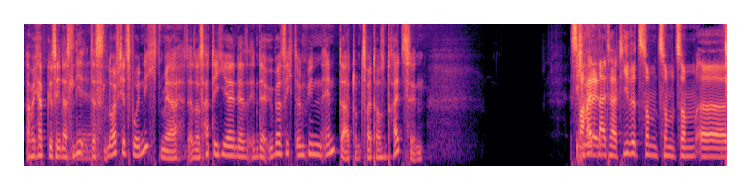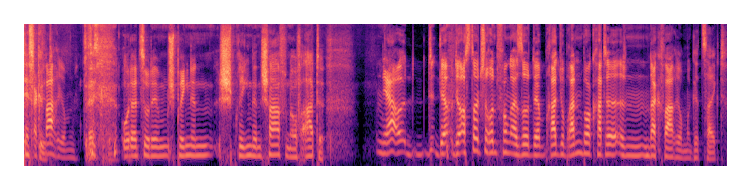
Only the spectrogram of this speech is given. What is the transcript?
Aber ich habe gesehen, das, Lie- das läuft jetzt wohl nicht mehr. Also es hatte hier in der, in der Übersicht irgendwie ein Enddatum 2013. Es Ich war halt meine- eine Alternative zum, zum, zum äh. Aquarium. Oder zu dem springenden, springenden Schafen auf Arte. Ja, der, der Ostdeutsche Rundfunk, also der Radio Brandenburg, hatte ein Aquarium gezeigt.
